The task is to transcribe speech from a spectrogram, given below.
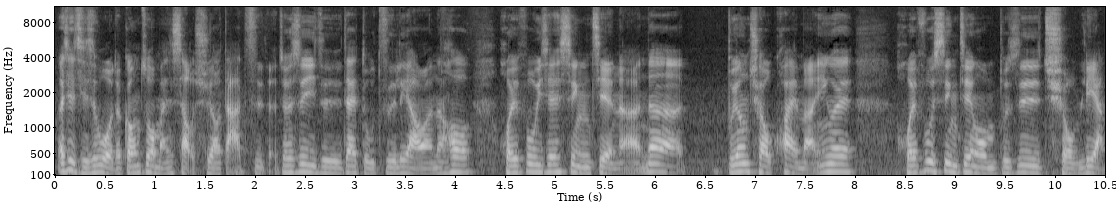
而且其实我的工作蛮少需要打字的，就是一直在读资料啊，然后回复一些信件啊，那不用求快嘛，因为回复信件我们不是求量，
